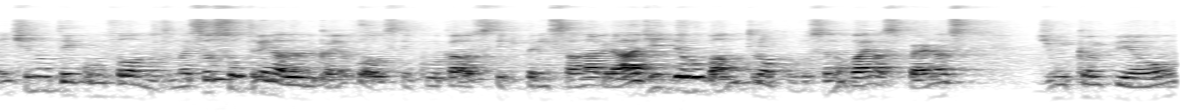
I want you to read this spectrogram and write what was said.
a gente não tem como falar muito, mas se eu sou o treinador do canhão, eu falo, você tem que colocar, você tem que prensar na grade e derrubar no tronco. Você não vai nas pernas de um campeão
